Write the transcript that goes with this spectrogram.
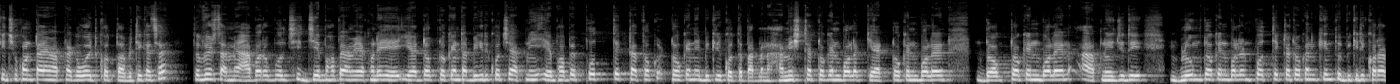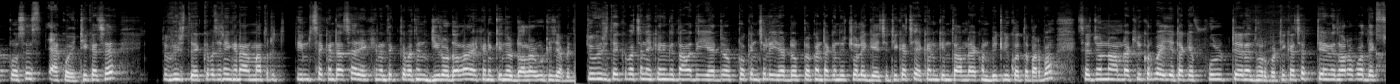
কিছুক্ষণ টাইম আপনাকে ওয়েট করতে হবে, ঠিক আছে? তো ভিউয়ার্স, আমি আবারও বলছি, যেভাবে আমি এখন এই ইয়ারড্রপ টোকেনটা বিক্রি করছি, আপনি এভাবে প্রত্যেকটা টোকেনে বিক্রি করতে পারবেন। হামিস্টার টোকেন বলেন ক্যাট টোকেন বলেন ডগ টোকেন বলেন, আপনি যদি ব্লুম টোকেন বলেন, প্রত্যেকটা টোকেন কিন্তু বিক্রি করার প্রসেস একই, ঠিক আছে? তো ভিউস দেখতে পাচ্ছেন এখানে আর মাত্র তিন সেকেন্ড আছে, আর এখানে দেখতে পাচ্ছেন জিরো ডলার এখানে কিন্তু ডলার উঠে যাবে। তো ভিউস দেখতে পাচ্ছেন এখানে কিন্তু আমাদের ইয়ারড্রপ টোকেন ছিল ইয়ারড্রপ টোকেনটা কিন্তু চলে গিয়েছে, ঠিক আছে? এখানে কিন্তু আমরা এখন বিক্রি করতে পারব। সেজন্য আমরা কি করব এটাকে ফুল ট্রেনে ধরবো, ঠিক আছে? ট্রেনে ধরার পর দেখছ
